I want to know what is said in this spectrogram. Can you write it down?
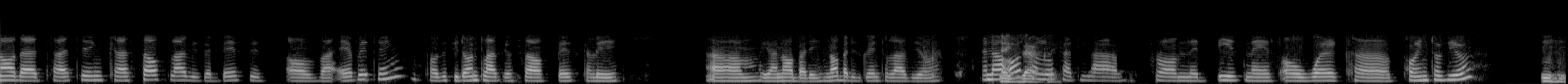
know that I think uh, self love is the basis of uh, everything. Because if you don't love yourself, basically, um, you are nobody. Nobody's going to love you. And I also look at love from the business or work uh, point of view. hmm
